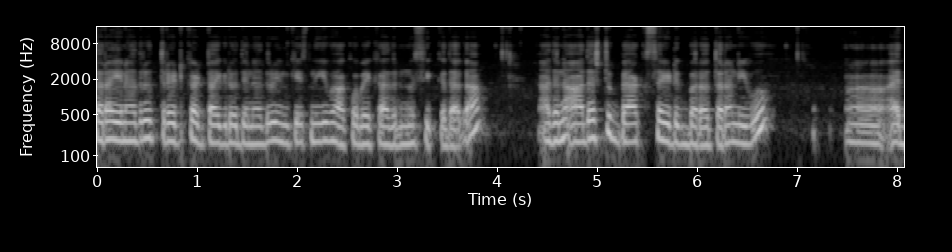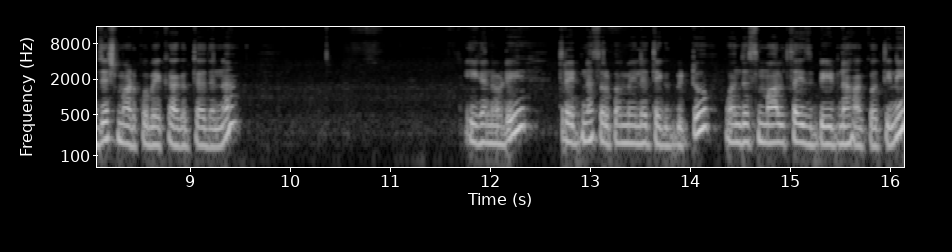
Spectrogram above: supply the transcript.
ಥರ ಏನಾದರೂ ಥ್ರೆಡ್ ಕಟ್ಟಾಗಿರೋದೇನಾದರೂ ಇನ್ ಕೇಸ್ ನೀವು ಹಾಕೋಬೇಕಾದ್ರೂ ಸಿಕ್ಕಿದಾಗ, ಅದನ್ನು ಆದಷ್ಟು ಬ್ಯಾಕ್ ಸೈಡಿಗೆ ಬರೋ ಥರ ನೀವು ಅಡ್ಜಸ್ಟ್ ಮಾಡ್ಕೋಬೇಕಾಗುತ್ತೆ ಅದನ್ನು. ಈಗ ನೋಡಿ ಥ್ರೆಡ್ನ ಸ್ವಲ್ಪ ಮೇಲೆ ತೆಗೆದುಬಿಟ್ಟು ಒಂದು ಸ್ಮಾಲ್ ಸೈಜ್ ಬೀಡನ್ನ ಹಾಕೋತೀನಿ.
